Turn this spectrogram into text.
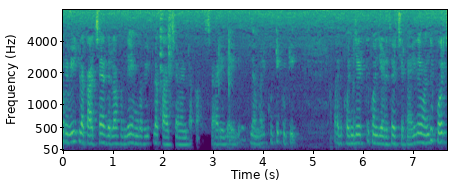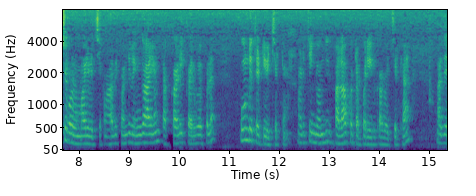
ஒரு வீட்டில் காய்ச்ச இதெல்லாம் வந்து எங்கள் வீட்டில் காய்ச்ச வெண்டைக்காய் சாரி இது இந்த மாதிரி குட்டி குட்டி. அது கொஞ்சம் எடுத்து கொஞ்சம் எடுத்து வச்சுருக்கேன். இது வந்து பொரிச்ச குழம்பு மாதிரி வச்சுக்கலாம். அதுக்கு வந்து வெங்காயம் தக்காளி கருவேப்பிலை பூண்டு தட்டி வச்சுருக்கேன். அடுத்து இங்கே வந்து பலாக்கொட்டை பொரியலுக்காக வச்சுருக்கேன். அது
